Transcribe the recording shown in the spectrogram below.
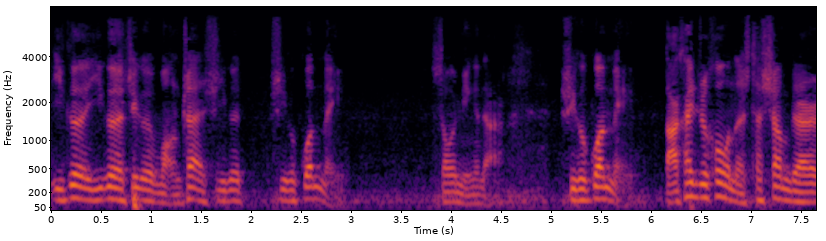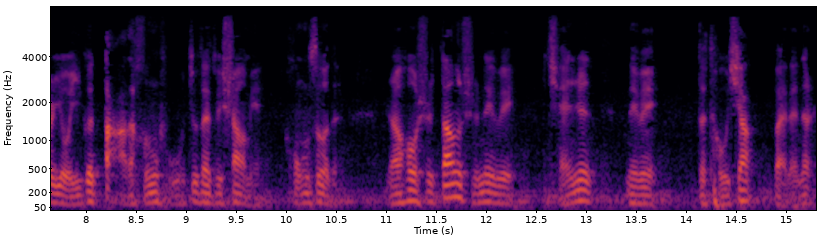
一个一个这个网站是一个是一个官媒，稍微明显点儿。是一个官媒，打开之后呢，它上边有一个大的横幅，就在最上面，红色的，然后是当时那位前任那位的头像摆在那儿，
